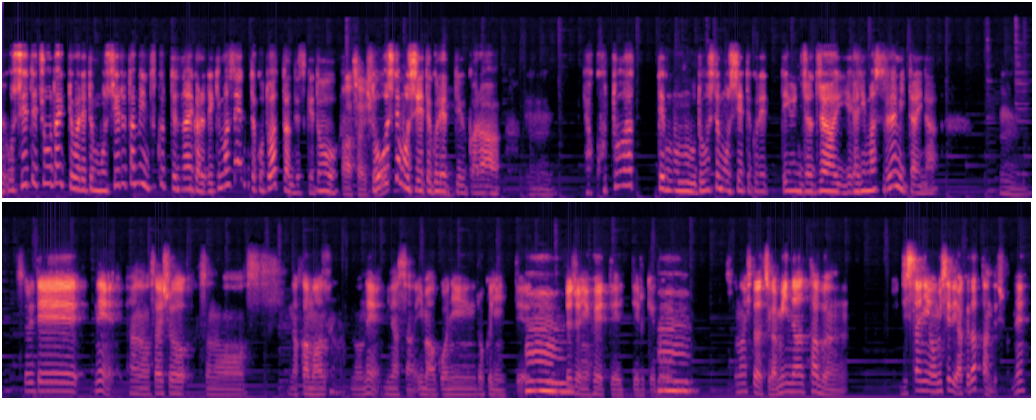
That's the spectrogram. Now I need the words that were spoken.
う、教えてちょうだいって言われても教えるために作ってないからできませんって断ったんですけど、あ、最初。どうしても教えてくれって言うから、うんいや、断ってももうどうしても教えてくれって言うんじゃ、じゃあやります？みたいな。うん。それで、ね、あの、最初、その、仲間のね、皆さん、今5人、6人ってう、ん。徐々に増えていってるけど、うん。その人たちがみんな多分、実際にお店で役立ったんでしょうね。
